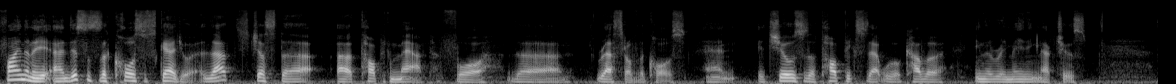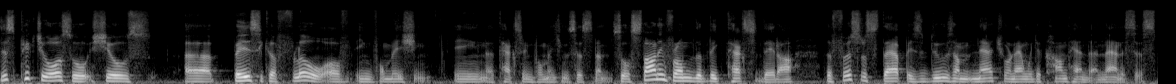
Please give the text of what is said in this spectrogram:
Finally, and this is the course schedule. That's just a, a topic map for the rest of the course, and it shows the topics that we will cover in the remaining lectures. This picture also shows a basic flow of information in a text information system. So starting from the big text data, the first step is to do some natural language content analysis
